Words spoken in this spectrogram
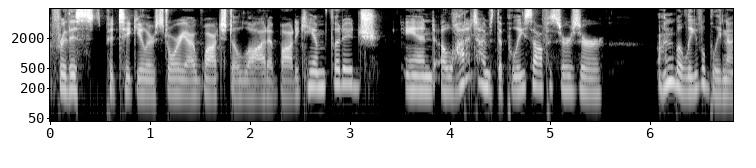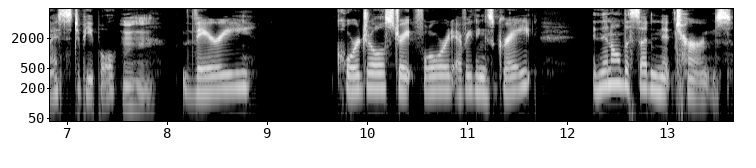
for this particular story, I watched a lot of body cam footage. And a lot of times the police officers are unbelievably nice to people, mm-hmm. very cordial, straightforward, everything's great. And then all of a sudden it turns.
